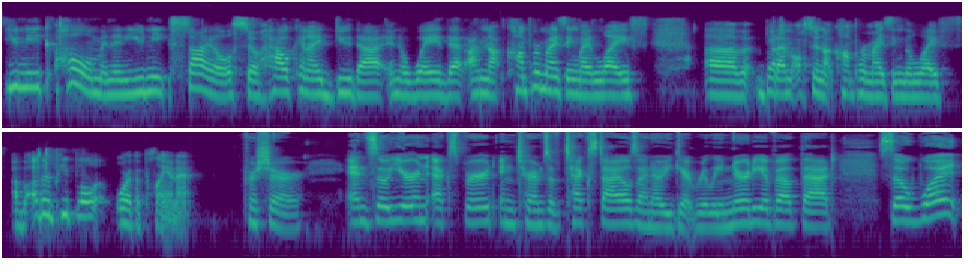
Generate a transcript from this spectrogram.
unique home and a unique style. So, how can I do that in a way that I'm not compromising my life, uh, but I'm also not compromising the life of other people or the planet? For sure. And so you're an expert in terms of textiles. I know you get really nerdy about that. So what,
